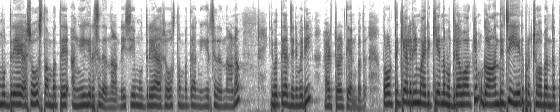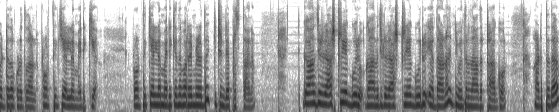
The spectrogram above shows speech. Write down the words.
മുദ്രയായ അശോക സ്തംഭത്തെ അംഗീകരിച്ചതെന്നാണ്. ദേശീയ മുദ്രയായ അശോക സ്തംഭത്തെ അംഗീകരിച്ചതെന്നാണ് ഇരുപത്തിയാറ് ജനുവരി ആയിരത്തി തൊള്ളായിരത്തി അൻപത് പ്രവർത്തിക്കുക അല്ലെങ്കിൽ മരിക്കുക എന്ന മുദ്രാവാക്യം ഗാന്ധിജി ഏത് പ്രക്ഷോഭം ബന്ധപ്പെട്ടത് കൊടുത്തതാണ്. പ്രവർത്തിക്കുക അല്ല മരിക്കുക. പ്രവർത്തിക്കുക അല്ല മരിക്കുക എന്ന് പറയുമ്പോഴത് കിറ്റിന്റെ പ്രസ്ഥാനം. ഗാന്ധിജിയുടെ രാഷ്ട്രീയ ഗുരു ഗാന്ധിജിയുടെ രാഷ്ട്രീയ ഗുരു ഏതാണ്? രവീന്ദ്രനാഥ് ടാഗോർ. അടുത്തത്.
